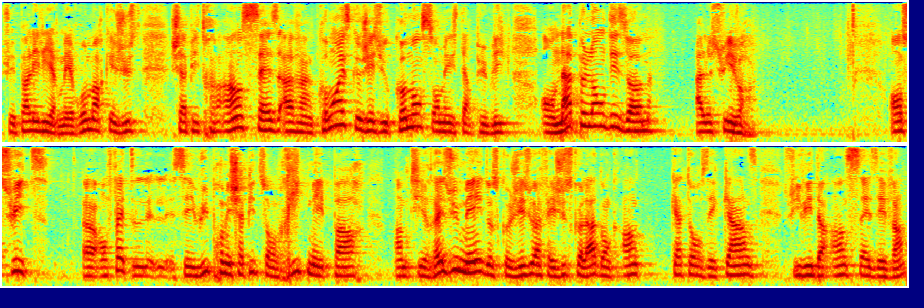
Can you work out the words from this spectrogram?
Je ne vais pas les lire, mais remarquez juste chapitre 1, 16 à 20. Comment est-ce que Jésus commence son ministère public En appelant des hommes à le suivre? Ensuite, euh, en fait, ces huit premiers chapitres sont rythmés par un petit résumé de ce que Jésus a fait jusque-là, donc 1, 14 et 15, suivi de 1, 16 et 20.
